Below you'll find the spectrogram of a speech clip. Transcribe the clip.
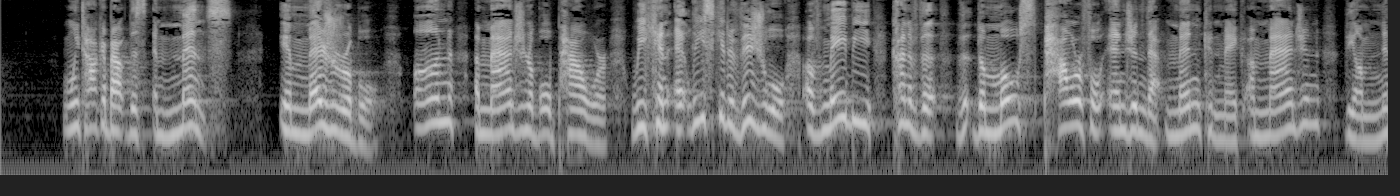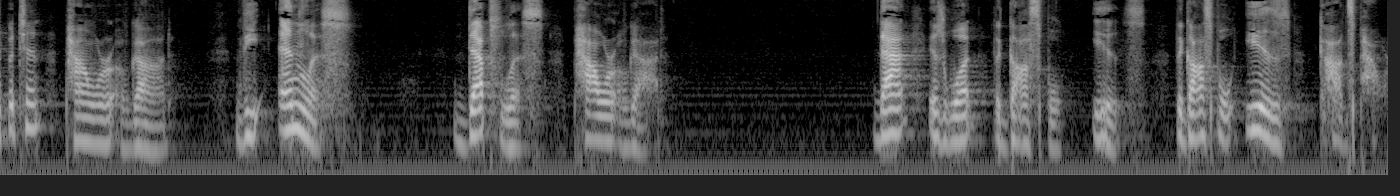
when we talk about this immense, immeasurable, unimaginable power, we can at least get a visual of maybe kind of the, the, the, most powerful engine that men can make. Imagine the omnipotent power of God, the endless, depthless power of God. That is what the gospel is. The gospel is God's power.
